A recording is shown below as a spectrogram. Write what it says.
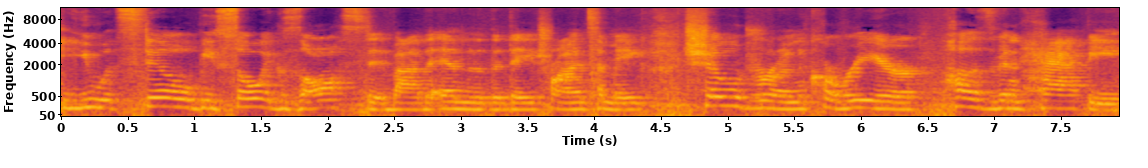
you would still be so exhausted by the end of the day trying to make children career husband happy.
